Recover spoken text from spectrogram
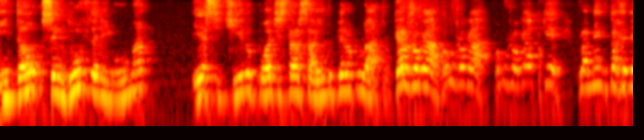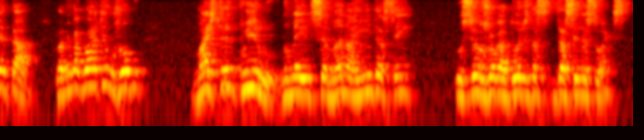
Então, sem dúvida nenhuma, esse tiro pode estar saindo pela culatra. Quero jogar, vamos jogar, vamos jogar, porque o Flamengo está arrebentado. O Flamengo agora tem um jogo mais tranquilo no meio de semana, ainda sem os seus jogadores das, das seleções.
